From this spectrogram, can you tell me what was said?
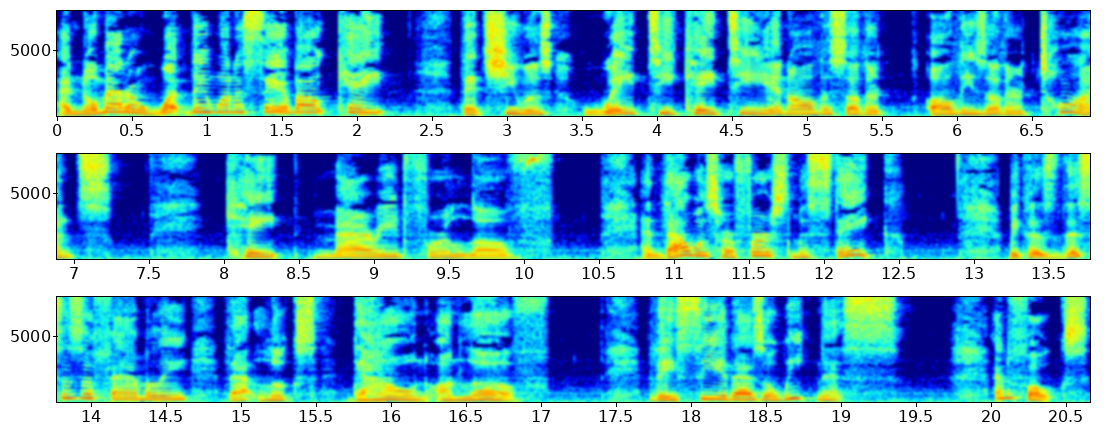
And no matter what they want to say about Kate, that she was Waity Katie and all this other all these other taunts, Kate married for love. And that was her first mistake because this is a family that looks down on love. They see it as a weakness. And, folks,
